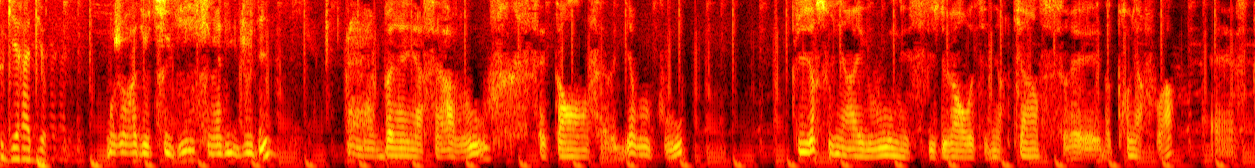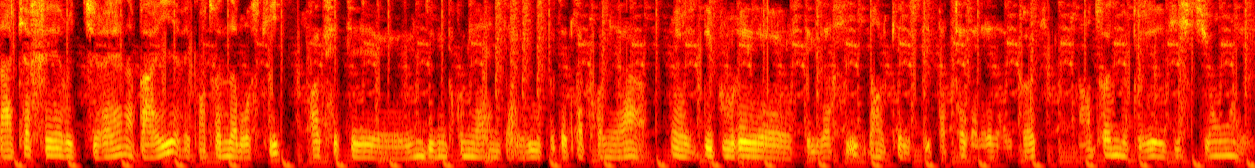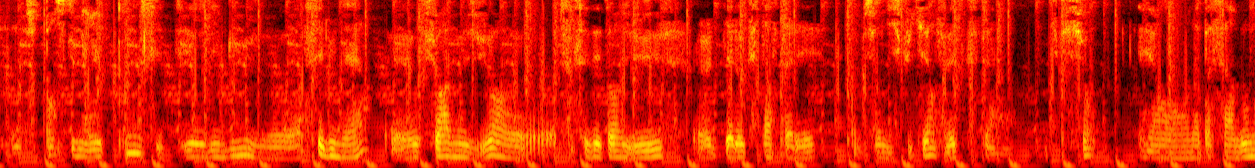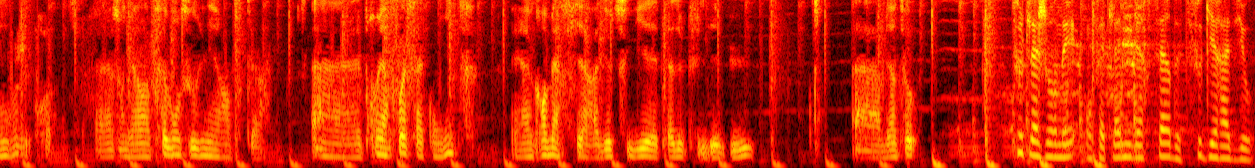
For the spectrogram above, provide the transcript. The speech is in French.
Radio. Bonjour Radio Tsugi, c'est Malik Judy. Euh, bon anniversaire à vous. 7 ans, ça veut dire beaucoup. Plusieurs souvenirs avec vous, mais si je devais en retenir qu'un, ce serait notre première fois. Euh, c'était un café rue de Turenne à Paris avec Antoine Dabrowski. Je crois que c'était euh, une de mes premières interviews, peut-être la première. Euh, je découvrais cet exercice dans lequel je n'étais pas très à l'aise à l'époque. Antoine me posait des questions et, je pense que mes réponses étaient au début assez lunaires. Au fur et à mesure, ça s'est détendu, le dialogue s'est installé, comme si on discutait en fait, que c'était une discussion. Et on a passé un bon moment, je crois. Euh, J'en garde un très bon souvenir en tout cas. Euh, la première fois, ça compte. Et un grand merci à Radio Tsugi d'être là depuis le début. À bientôt. Toute la journée, on fête l'anniversaire de Tsugi Radio.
